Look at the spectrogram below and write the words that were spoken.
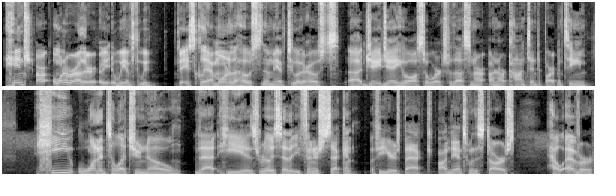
Hinch, our, one of our other, we have, we basically, I'm one of the hosts, and then we have two other hosts. Uh, JJ, who also works with us on our on our content department team. He wanted to let you know that he is really sad that you finished second a few years back on Dancing with the Stars. However,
